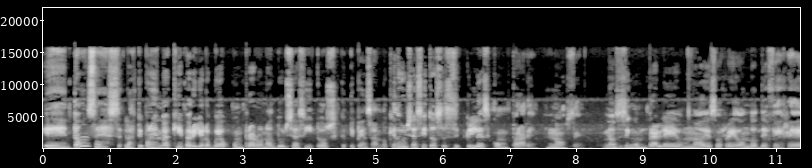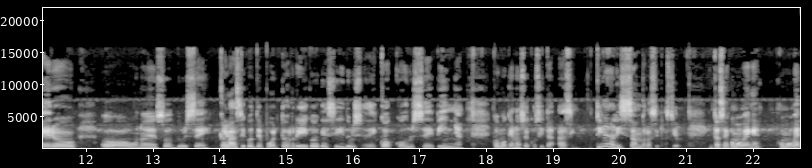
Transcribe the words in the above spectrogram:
entonces las estoy poniendo aquí, pero yo les voy a comprar unos dulcecitos. Que estoy pensando qué dulcecitos les compraré. No sé no sé si comprarle uno de esos redondos de Ferrero o uno de esos dulces clásicos de Puerto Rico, que sí, dulce de coco, dulce de piña, como que no sé, cositas así. Estoy analizando la situación. Entonces, como ven, como ven,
